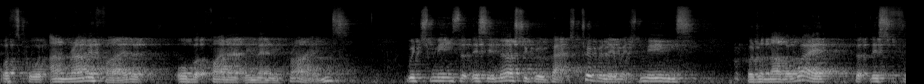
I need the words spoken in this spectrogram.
what's called unramified at all but finitely many primes, which means that this inertia group acts trivially, which means, put another way, that this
